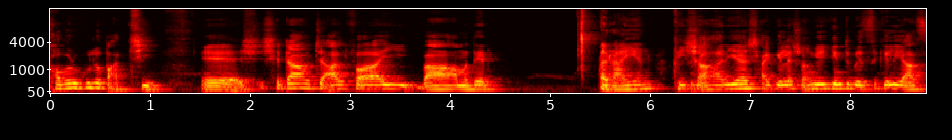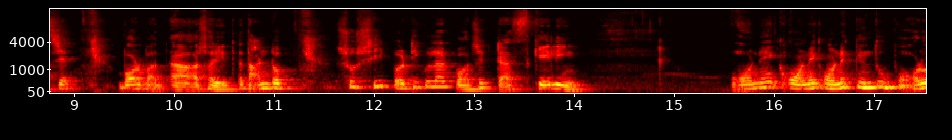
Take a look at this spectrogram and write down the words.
খবরগুলো পাচ্ছি সেটা হচ্ছে আলফাই বা আমাদের রায়ান ফি সাহারিয়া শাকিলের সঙ্গেই কিন্তু বেসিক্যালি আসছে বরবাদ সরি তাণ্ডব। সো সেই পার্টিকুলার প্রজেক্টটা স্কেলিং অনেক অনেক অনেক কিন্তু বড়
